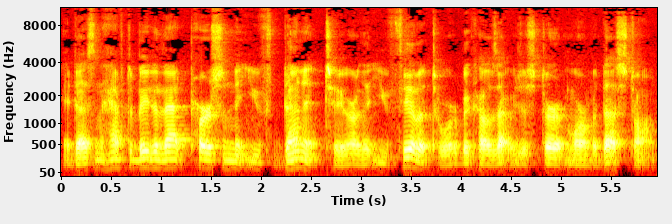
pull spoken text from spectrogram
It doesn't have to be to that person that you've done it to or that you feel it toward because that would just stir up more of a dust storm.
